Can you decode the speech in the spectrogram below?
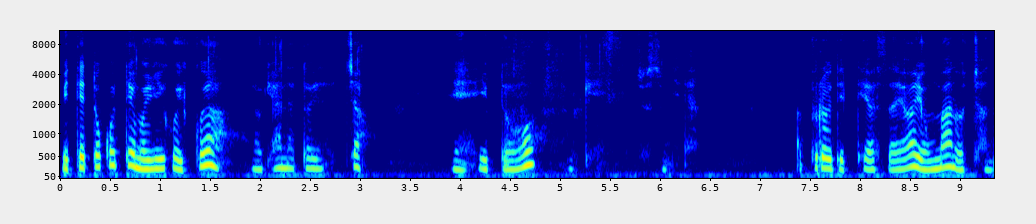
밑에 또 꽃대 물리고 있고요. 여기 하나 또 있죠. 예, 잎도 이렇게 좋습니다. 아프로디테였어요. 65,000원.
